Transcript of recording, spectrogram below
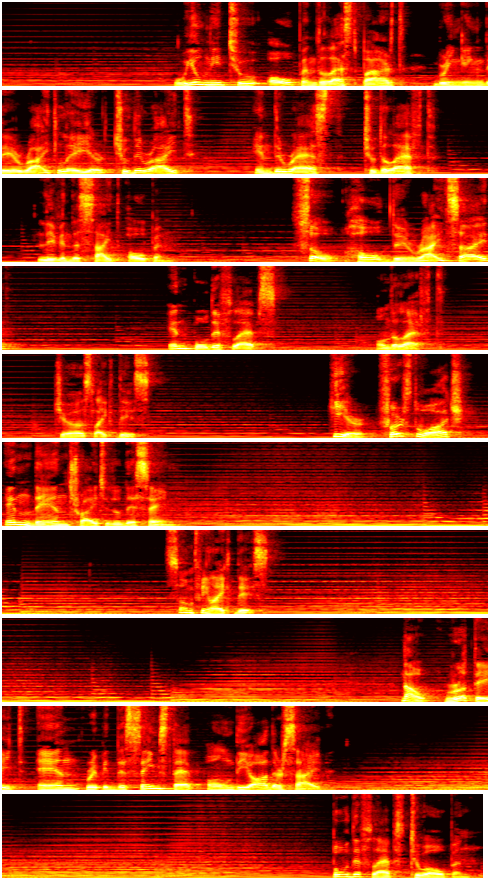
We'll need to open the last part, bringing the right layer to the right and the rest to the left, leaving the side open. So hold the right side and pull the flaps on the left, just like this. Here, first watch and then try to do the same. Something like this. Now, rotate and repeat the same step on the other side. Pull the flaps to open.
